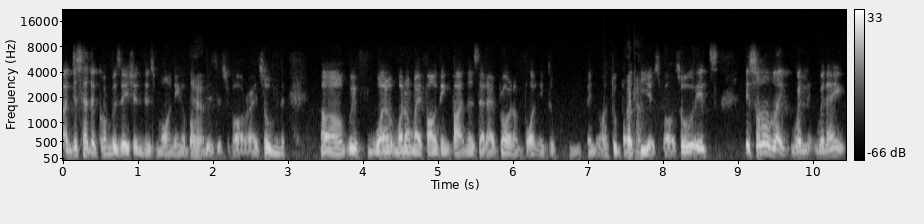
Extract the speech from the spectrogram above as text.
I just had a conversation this morning about yeah. this as well, right? So, uh, with one one of my founding partners that I brought on board into onto Boti okay. as well. So it's it's sort of like when when I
